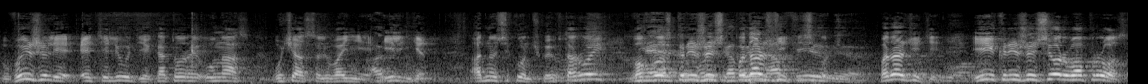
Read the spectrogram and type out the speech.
выжили эти люди, которые у нас участвовали в войне а... или нет? Одну секундочку. И второй вопрос Нет, к режиссеру. Подождите, подождите. И к режиссеру вопрос.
